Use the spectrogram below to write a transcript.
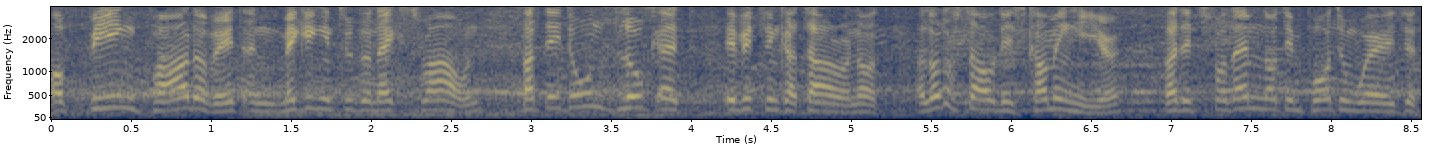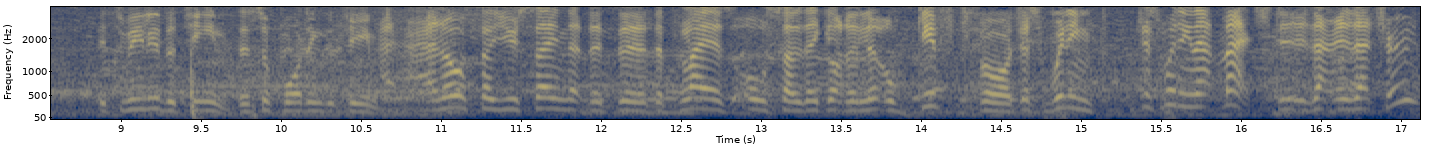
of being part of it and making it to the next round. But they don't look at if it's in Qatar or not. A lot of Saudis coming here, but it's for them not important where is it. It's really the team. They're supporting the team. And also, you're saying that the, the, the players also they got a little gift for just winning just winning that match. Is that is that true?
